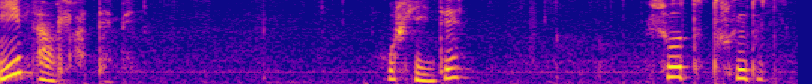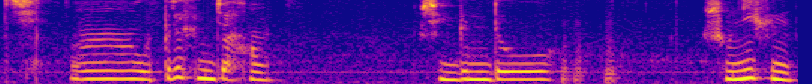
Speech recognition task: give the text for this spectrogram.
ийм савлгаатай юм байна. Хөрхийн те. Шууд түрхээд үзчих. Аа өдрийнх нь жоохон шингэндөө шөнийх нь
